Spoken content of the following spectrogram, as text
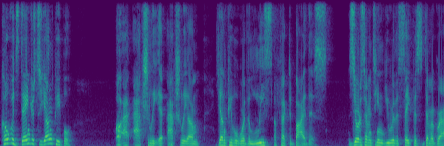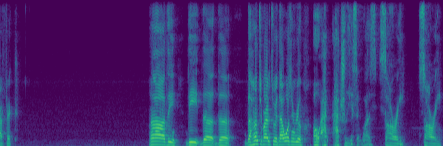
COVID's dangerous to young people. Oh, actually, it actually um young people were the least affected by this. Zero to seventeen, you were the safest demographic. Ah, the the the the the Hunter Biden story that wasn't real. Oh, actually, yes, it was. Sorry, sorry.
